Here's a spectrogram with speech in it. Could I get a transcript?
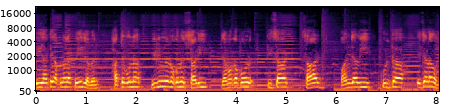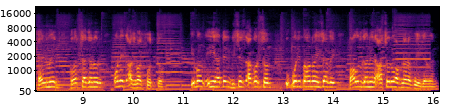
এই হাটে আপনারা পেয়ে যাবেন হাতে বোনা বিভিন্ন রকমের শাড়ি জামা কাপড় T shirt shirt panjabi, kurta, এছাড়াও হ্যান্ডমেড ঘর সাজানোর অনেক আসবাবপত্র। এবং এই হাটের বিশেষ আকর্ষণ উপরিপাওনা হিসাবে বাউল গানের আসরও আপনারা পেয়ে যাবেন।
